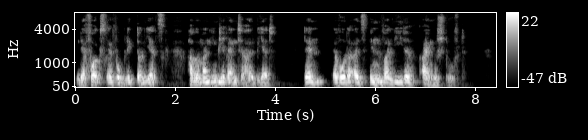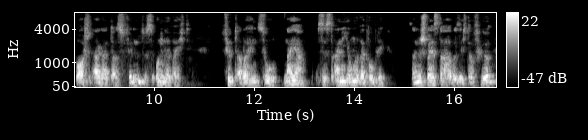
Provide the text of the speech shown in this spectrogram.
In der Volksrepublik Donetsk habe man ihm die Rente halbiert, denn er wurde als Invalide eingestuft. Bosch ärgert das, findet es ungerecht, fügt aber hinzu, na ja, es ist eine junge Republik. Seine Schwester habe sich dafür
